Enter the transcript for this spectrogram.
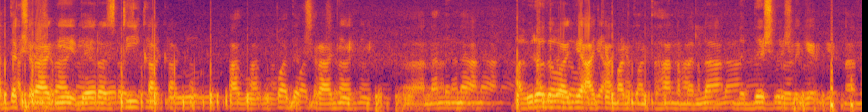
ಅಧ್ಯಕ್ಷರಾಗಿ ದೇವರಾಜ್ ಟಿ. ಕಾಟೂರು ಹಾಗೂ ಉಪಾಧ್ಯಕ್ಷರಾಗಿ ನನ್ನನ್ನ ಅವಿರೋಧವಾಗಿ ಆಯ್ಕೆ ಮಾಡಿದಂತಹ ನಮ್ಮೆಲ್ಲ ನಿರ್ದೇಶಕರಿಗೆ ನಾನು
